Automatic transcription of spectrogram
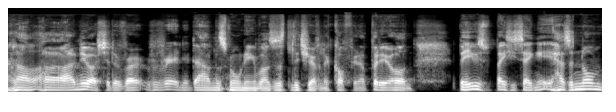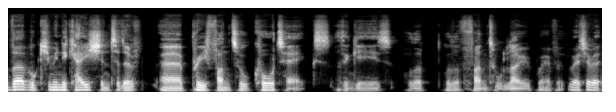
and I, I, knew I should have wrote, written it down this morning, but I was just literally having a coffee and I put it on. But he was basically saying it has a non-verbal communication to the uh, prefrontal cortex, I think it is, or the, or the frontal lobe, whatever, whichever,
